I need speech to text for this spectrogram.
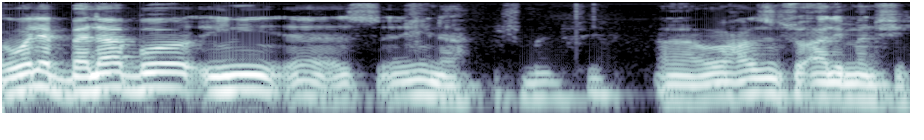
ولا بلا بو يعني هنا آه وهذا سؤال منفي.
